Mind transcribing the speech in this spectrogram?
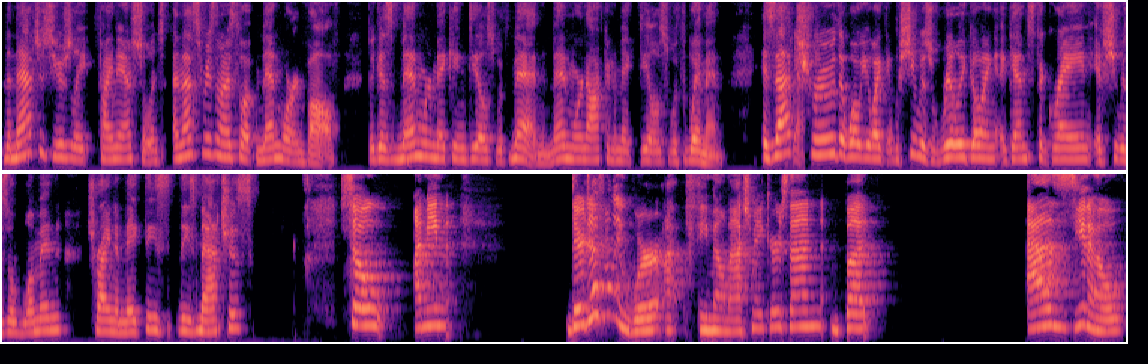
the match is usually financial. And, and that's the reason I thought men were involved because men were making deals with men. Men were not going to make deals with women. Is that yeah. true that what you like she was really going against the grain if she was a woman trying to make these these matches? So, I mean, there definitely were uh, female matchmakers then, but as you know,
